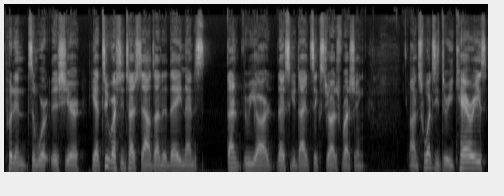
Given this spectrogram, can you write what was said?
put in some work this year. He had two rushing touchdowns on the day, 90, 93 yards, excuse 96 yards rushing on 23 carries,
